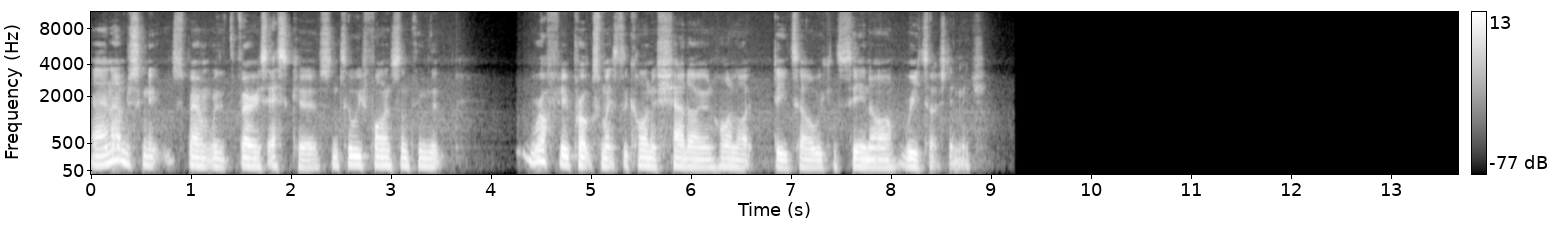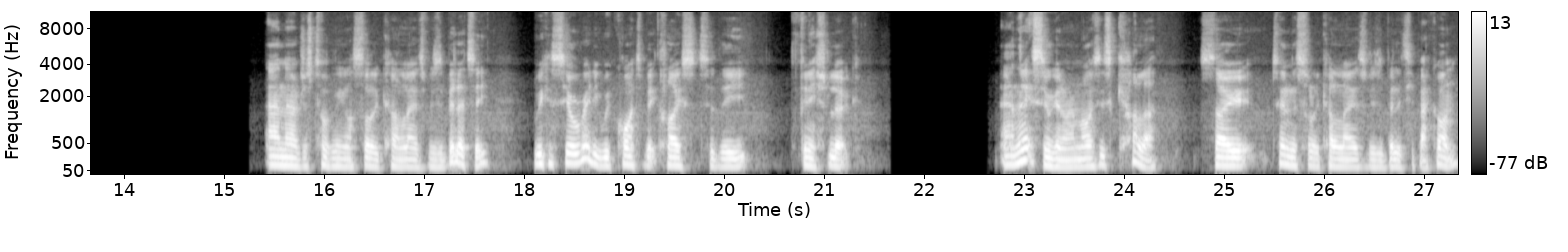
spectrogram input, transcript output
And I'm just going to experiment with various S curves until we find something that roughly approximates the kind of shadow and highlight detail we can see in our retouched image. And now just toggling our solid colour layers visibility, we can see already we're quite a bit closer to the finished look. And the next thing we're going to analyse is colour. So turn the solid colour layers visibility back on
